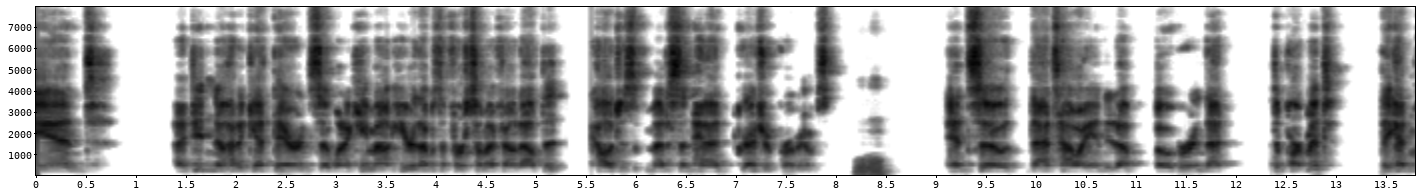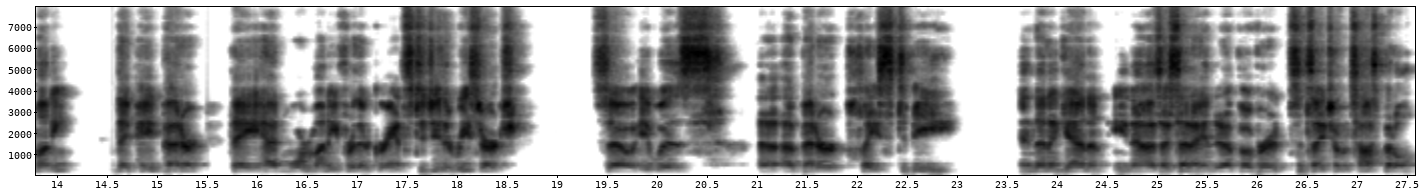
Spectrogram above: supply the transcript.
and I didn't know how to get there. And so when I came out here, that was the first time I found out that colleges of medicine had graduate programs. Mm-hmm. And so that's how I ended up over in that department they had money, they paid better, they had more money for their grants to do the research. So it was a, a better place to be. And then again, you know, as I said, I ended up over at Cincinnati Children's Hospital.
